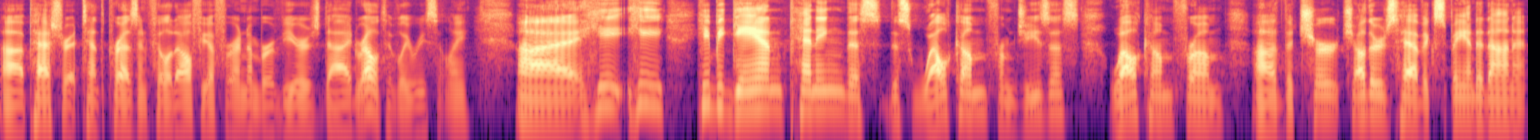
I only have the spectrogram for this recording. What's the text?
uh, pastor at 10th Pres in Philadelphia for a number of years, died relatively recently. Uh, he, he, he began penning this, this welcome from Jesus, welcome from uh, the church. Others have expanded on it.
